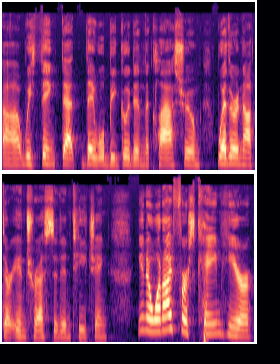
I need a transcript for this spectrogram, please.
uh, we think that they will be good in the classroom, whether or not they're interested in teaching. You know, when I first came here,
